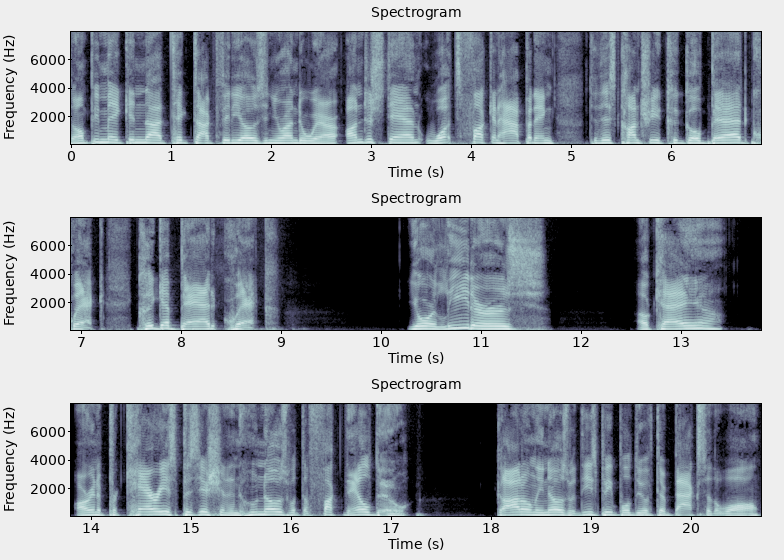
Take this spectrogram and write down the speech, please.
don't be making uh, TikTok videos in your underwear. Understand what's fucking happening to this country. It could go bad quick. Could get bad quick. Your leaders, okay, are in a precarious position, and who knows what the fuck they'll do. God only knows what these people do if their backs to the wall.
